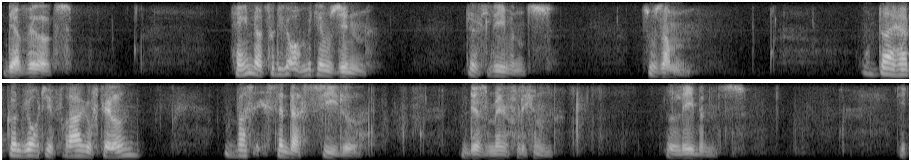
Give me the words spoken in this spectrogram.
der Welt. Hängt natürlich auch mit dem Sinn des Lebens zusammen. Und daher können wir auch die Frage stellen, was ist denn das Ziel des menschlichen Lebens? Die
